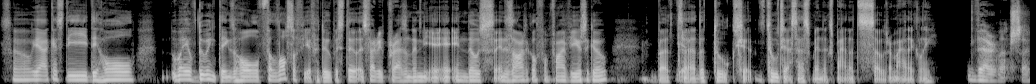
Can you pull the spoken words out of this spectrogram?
So yeah, I guess the the whole way of doing things, the whole philosophy of Hadoop is still is very present in in those in this article from five years ago, but Yeah. uh, the tool tool chest has been expanded so dramatically, Very much so.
